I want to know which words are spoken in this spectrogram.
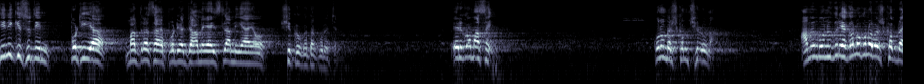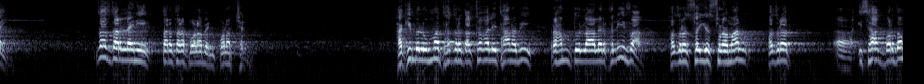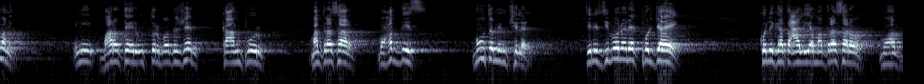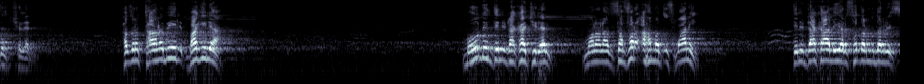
তিনি কিছুদিন পটিয়া মাদ্রাসায়, পটিয়া জামিয়া ইসলামিয়ায়ও শিক্ষকতা করেছেন। এরকম আছে। কোনো বেশ কম ছিল না। আমি মনে করি এখনও কোনো বেশ কম নাই। যার যার লাইনে তারা তারা পড়াবেন, পড়াচ্ছেন। হাকিমুল উম্মদ হজরত আশরাফ আলী থানবী রহমতুল্লাহ আলের খলিফা হজরত সৈয়দ সুলেমান হজরত ইসহাক বর্ধমানী। ইনি ভারতের, উত্তরপ্রদেশের কানপুর মাদ্রাসার মহাদ্দিস মোহতমিম ছিলেন। তিনি জীবনের এক পর্যায়ে কলিকাতা আলিয়া মাদ্রাসারও মহাদ্দেশ ছিলেন। হজরত থানবীর বাগিনা, বহুদিন তিনি ঢাকায় ছিলেন। মৌলানা জাফর আহমদ উসমানী, তিনি ঢাকা আলিয়ার সদর মুদারিস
